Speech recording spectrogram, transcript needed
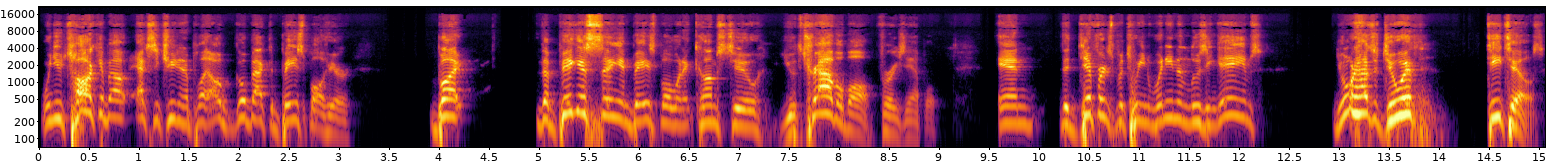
When you talk about executing a play, I'll go back to baseball here. But the biggest thing in baseball when it comes to youth travel ball, for example, and the difference between winning and losing games, you know what it has to do with? Details.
